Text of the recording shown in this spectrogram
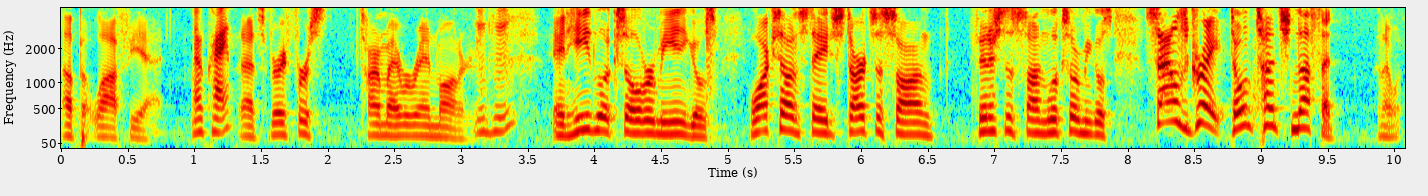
up at Lafayette. Okay. That's the very first time I ever ran monitors. And he looks over me and he goes, walks on stage, starts a song, finishes the song, looks over me, and goes, "Sounds great. Don't touch nothing." And I went,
